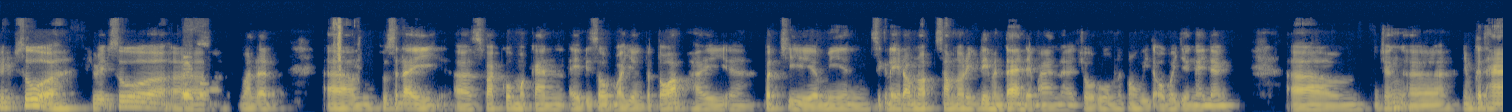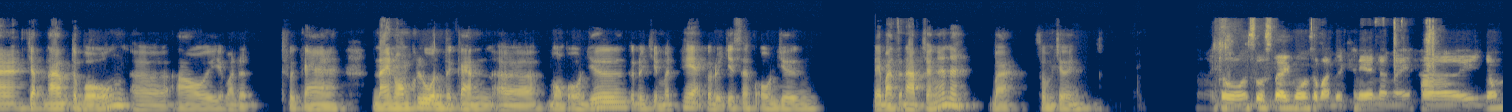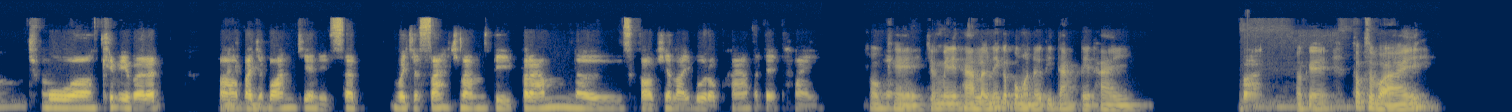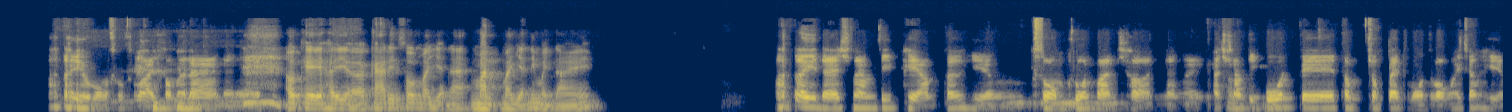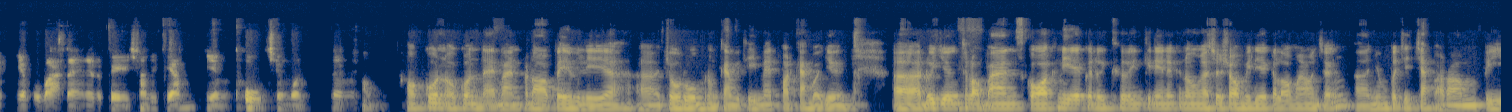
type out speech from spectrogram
ជំរាបសួរជំរាបសួរអឺវណ្ណរិទ្ធអឺសួស្តីស្វាគមន៍មកកាន់អេពីសូតរបស់យើងបន្ទាប់ហើយពិតជាមានសេចក្តីរំណត់សំណុំរីករាយមែនតើដែលបានចូលរួមនៅក្នុងវីដេអូរបស់យើងថ្ងៃហ្នឹងអឺអញ្ចឹងខ្ញុំគិតថាចាប់ដើមដំបូងឲ្យវណ្ណរិទ្ធធ្វើការណែនាំខ្លួនទៅកាន់បងប្អូនយើងក៏ដូចជាមិត្តភ័ក្តិក៏ដូចជាសិស្សប្អូនយើងដែលបានស្ដាប់អញ្ចឹងណាបាទសូមអញ្ជើញ ចូលសួស្តីមកសវណ្ណដូចគ្នាហ្នឹងហើយហើយខ្ញុំឈ្មោះ Khim Evarith បច្ចុប្បន្នជានិស្សិតវេជ្ជសាស្ត្រឆ្នាំទី5នៅសាកលវិទ្យាល័យប៊ូរ៉ូផាប្រទេសថៃ okay អញ្ចឹងមានន័យថាឥឡូវនេះកំពុងនៅទីតាំងប្រទេសថៃបាទ okay សុខសប្បាយអត់ទេបងសុខសប្បាយធម្មតាហ្នឹង okay ហើយការរៀនសូត្រមួយរយៈដែរមួយរយៈនេះមិនដែរ អត់អីដែលឆ្នាំទី5ទៅរៀងផ្សំខ្លួនបានច្រើនហ្នឹងហើយអាឆ្នាំទី4ពេលទៅចុះពេទ្យត្បូងត្បូងអីចឹងរៀងរៀងពិបាកដែរនៅពេលឆ្នាំទី5រៀងធូរជាងមុនហ្នឹងអរគុណអរគុណដែលបានផ្ដល់ពេលវេលាចូលរួមក្នុងកម្មវិធី Med Podcast របស់យើងអឺដូចយើងធ្លាប់បានស្គាល់គ្នាក៏ដូចឃើញគ្នានៅក្នុង social media កន្លងមកអញ្ចឹងខ្ញុំពិតជាចាប់អារម្មណ៍ពី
